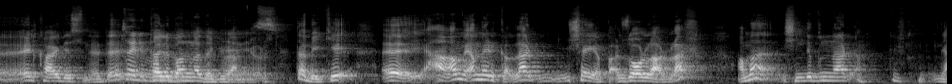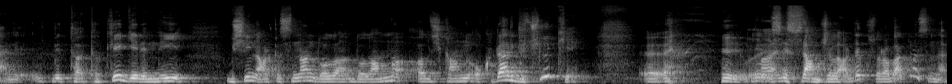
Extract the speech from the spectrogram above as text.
e, El-Kaide'sine de, Taliban'ına, Taliban'ına da güvenmiyoruz. Evet. Tabii ki e, Amerikalılar şey yapar, zorlarlar. Ama şimdi bunlar yani bir ta, takıyor gelinliği bir şeyin arkasından dolan, dolanma alışkanlığı o kadar güçlü ki İslamcılar da kusura bakmasınlar.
